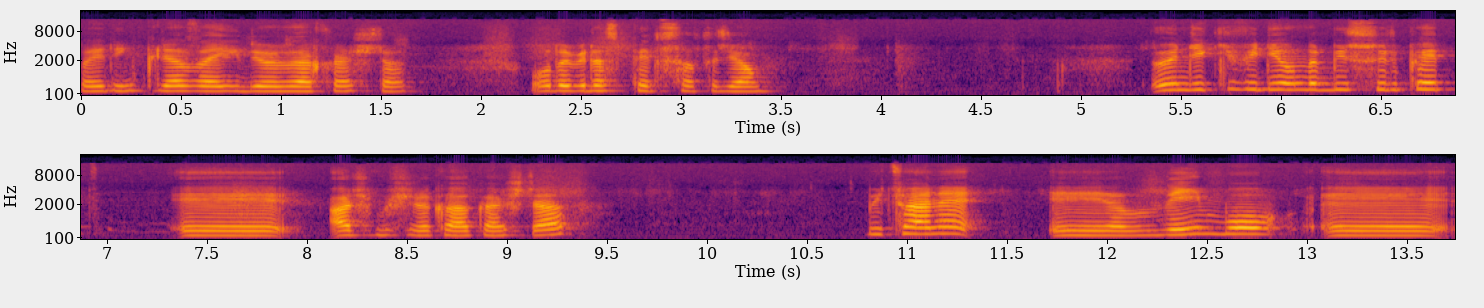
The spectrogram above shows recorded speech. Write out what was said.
Trading Plaza'ya gidiyoruz arkadaşlar. O da biraz pet satacağım. Önceki videomda bir sürü pet eee açmıştık arkadaşlar. Bir tane eee, Rainbow eee,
